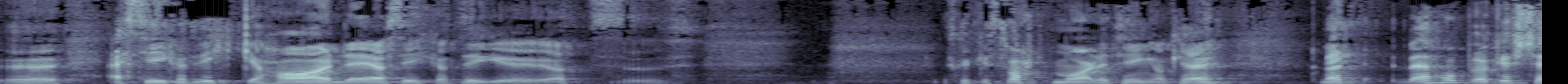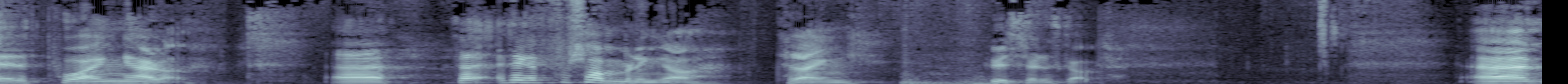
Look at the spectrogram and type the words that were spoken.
jeg sier ikke at vi ikke har det. Jeg sier ikke at, at jeg skal ikke svartmale ting, OK? Men jeg håper dere ser et poeng her, da. Uh, så jeg tenker at forsamlinga trenger husfellesskap. Uh,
